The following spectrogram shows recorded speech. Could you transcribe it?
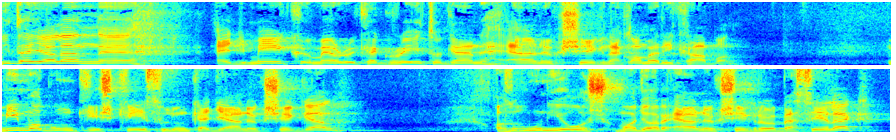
Ideje lenne egy Make America Great Again elnökségnek Amerikában. Mi magunk is készülünk egy elnökséggel, az uniós magyar elnökségről beszélek,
